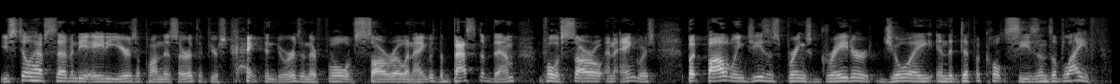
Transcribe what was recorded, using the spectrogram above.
You still have 70, 80 years upon this earth if your strength endures, and they're full of sorrow and anguish. The best of them are full of sorrow and anguish. But following Jesus brings greater joy in the difficult seasons of life.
